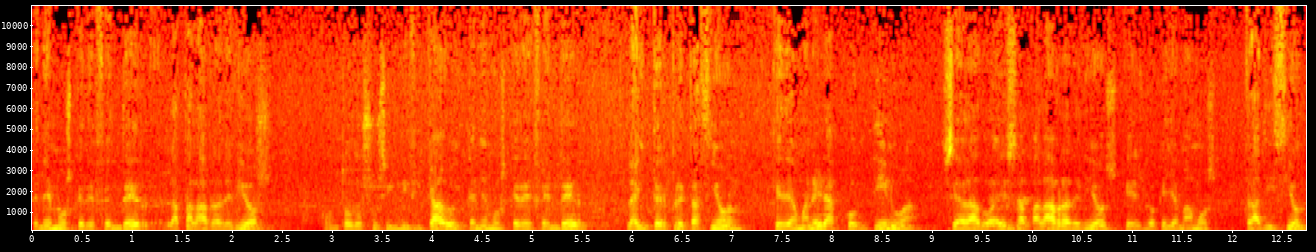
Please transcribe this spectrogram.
Tenemos que defender la palabra de Dios con todo su significado y tenemos que defender la interpretación que de manera continua se ha dado a esa palabra de Dios, que es lo que llamamos tradición.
